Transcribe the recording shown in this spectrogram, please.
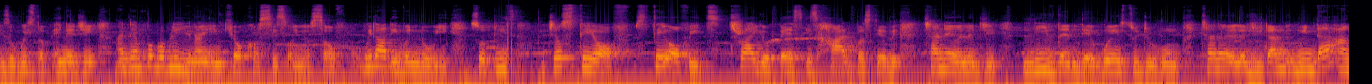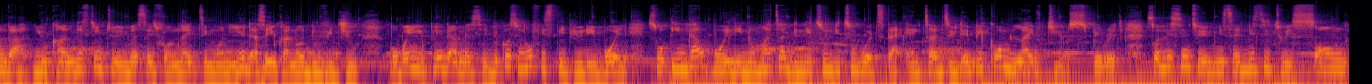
is a waste of energy, and then probably you now incur costs on yourself without even knowing. So please just stay off, stay off it. Try your best. It's hard, but away. Channel your energy. Leave them there. Go into the room. Channel your energy. That mean, with that anger, you can listen to a message from night to morning. You that say you cannot do vigil, but when you play that message, because you know if you sleep, you they boil. So in that boiling, no matter the little little words that entered you, they become life to your spirit. So listen to a message, listen to a song,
